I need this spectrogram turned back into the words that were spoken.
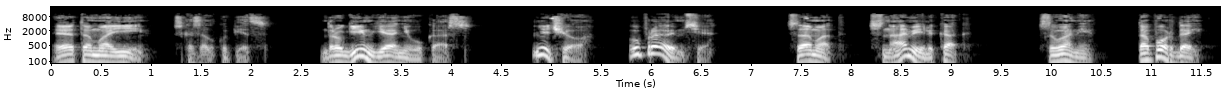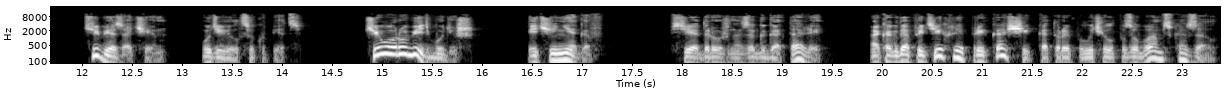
«Это мои», — сказал купец. Другим я не указ. Ничего, управимся. Самат, с нами или как? С вами. Топор дай. Тебе зачем? Удивился купец. Чего рубить будешь? Печенегов. Все дружно загоготали, а когда притихли, приказчик, который получил по зубам, сказал.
